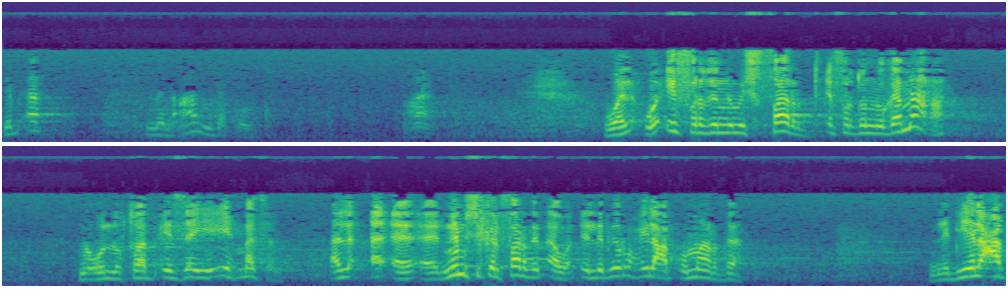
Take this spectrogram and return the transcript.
تبقى من عندك أنت. عندك. وافرض إنه مش فرد افرض إنه جماعة. نقول له طب إيه زي إيه مثلا؟ نمسك الفرد الأول اللي بيروح يلعب قمار ده. اللي بيلعب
